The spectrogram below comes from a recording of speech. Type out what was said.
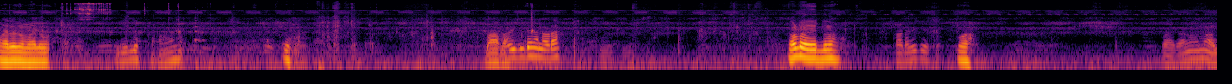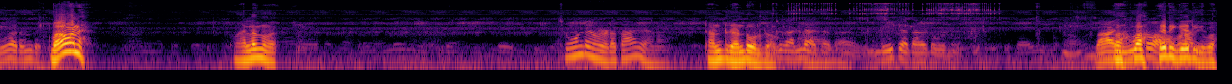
മലന്ന് മലന്ന് ഇവിടെ വരുന്നു വാ. വരാൻ തോന്നുന്നു അത് വരണ്ട്. വാ മോനെ. മലന്ന് ചൂണ്ട എവിടെ താഴെയാണോ? രണ്ട് രണ്ട് കൊടുത്തു ഇത് കല്ല ഗേറ്റ് താഴോട്ട് വാ കയറി കയറി വാ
